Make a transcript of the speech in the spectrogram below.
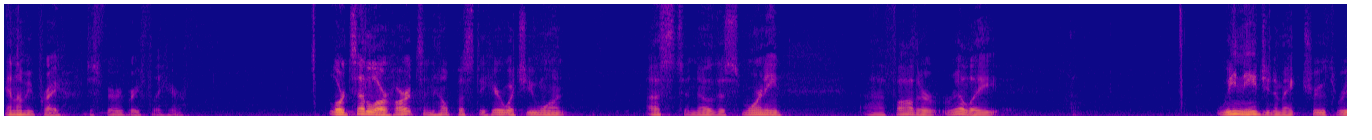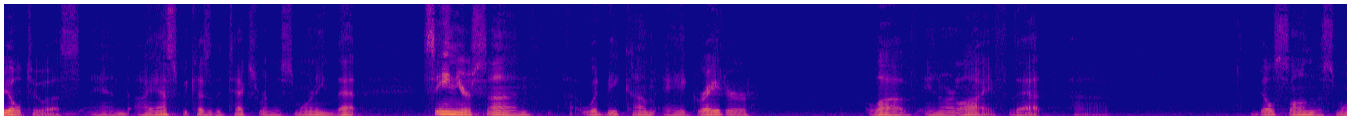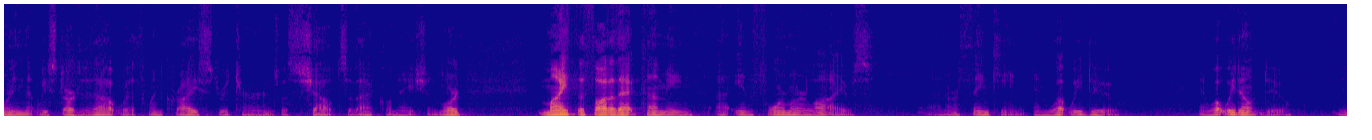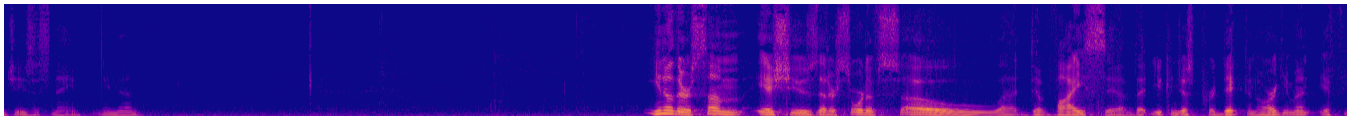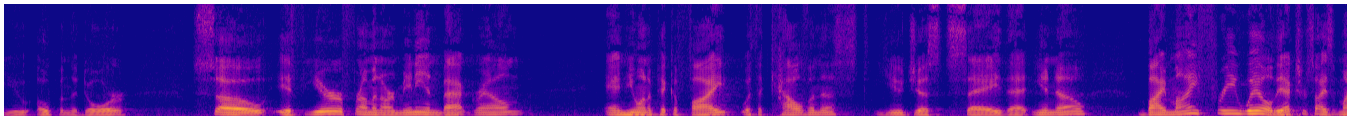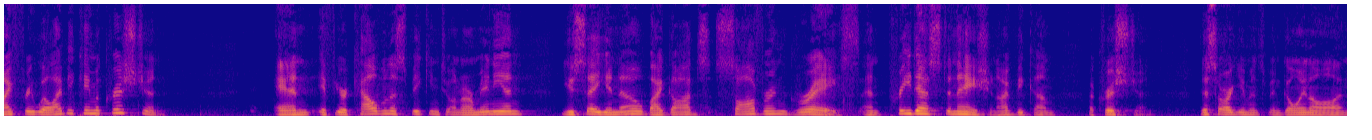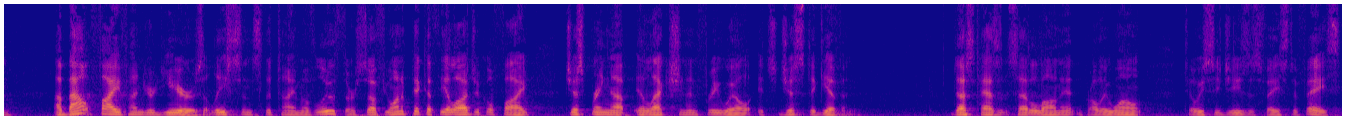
And let me pray just very briefly here. Lord, settle our hearts and help us to hear what you want us to know this morning. Uh, Father, really, we need you to make truth real to us. And I ask because of the text we're in this morning that seeing your Son would become a greater love in our life. That uh, Bill's song this morning that we started out with, When Christ Returns, with shouts of acclamation. Lord, might the thought of that coming uh, inform our lives and our thinking and what we do and what we don't do. In Jesus' name, amen. You know, there are some issues that are sort of so uh, divisive that you can just predict an argument if you open the door. So, if you're from an Arminian background and you want to pick a fight with a Calvinist, you just say that, you know, by my free will, the exercise of my free will, I became a Christian. And if you're a Calvinist speaking to an Arminian, you say, you know, by God's sovereign grace and predestination, I've become a Christian. This argument's been going on about 500 years, at least since the time of Luther. So if you want to pick a theological fight, just bring up election and free will. It's just a given. Dust hasn't settled on it and probably won't till we see Jesus face to face.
